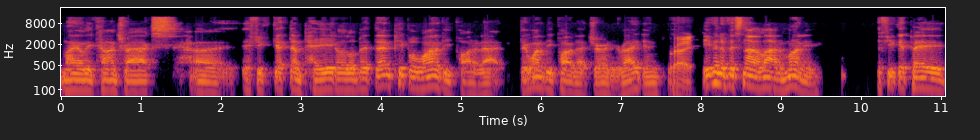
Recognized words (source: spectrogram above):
minor league contracts. Uh, if you get them paid a little bit, then people want to be part of that. They want to be part of that journey, right? And Right. even if it's not a lot of money, if you get paid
